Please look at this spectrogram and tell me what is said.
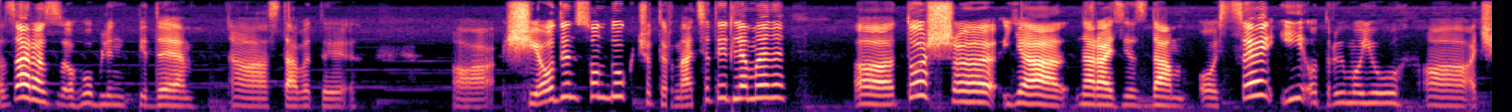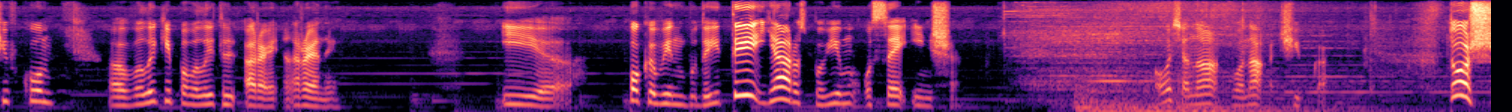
Зараз Гоблін піде ставити ще один сундук, 14 для мене. Е, Тож е, я наразі здам ось це і отримаю а, ачівку е, Великий повелитель арени. І поки він буде йти, я розповім усе інше. Ось вона, вона ачівка. Тож,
